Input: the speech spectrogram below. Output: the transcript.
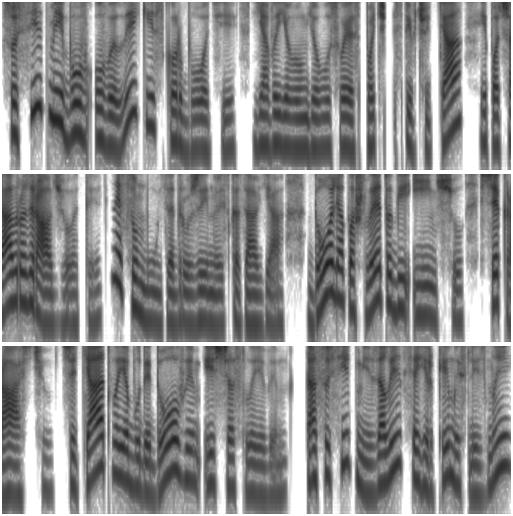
Сусід мій був у великій скорботі. Я виявив йому своє співчуття і почав розраджувати. Не сумуй за дружиною, сказав я. Доля пошле тобі іншу, ще кращу. Життя твоє буде довгим і щасливим. Та сусід мій залився гіркими слізьми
